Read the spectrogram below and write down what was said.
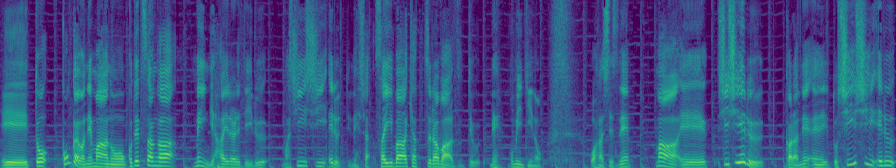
えーと今回はねまああのこてつさんがメインで入られている、まあ、CCL っていうねサイバーキャッツラバーズっていうねコミュニティのお話ですね。まあ、えー、CCL からね、えーと、CCL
